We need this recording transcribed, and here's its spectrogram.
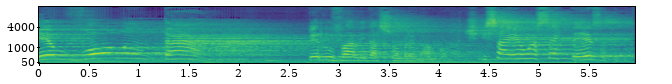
Eu vou andar pelo vale da sombra da morte. Isso aí é uma certeza.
